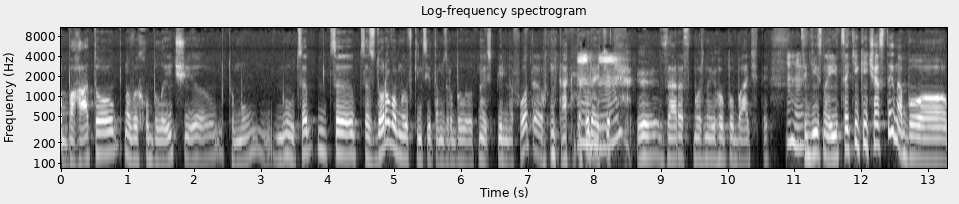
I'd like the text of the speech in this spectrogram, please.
багато нових облич, е, тому ну це, це, це здорово. Ми в кінці там зробили одне спільне фото. Так до речі, е, зараз можна його побачити. Це дійсно і це тільки частина, бо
